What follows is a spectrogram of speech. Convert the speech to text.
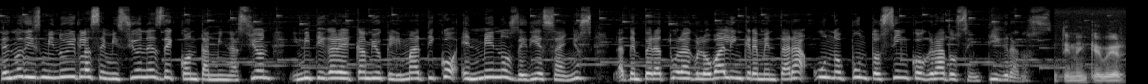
de no disminuir las emisiones de contaminación y mitigar el cambio climático en menos de 10 años, la temperatura global incrementará 1.5 grados centígrados. Tienen que ver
